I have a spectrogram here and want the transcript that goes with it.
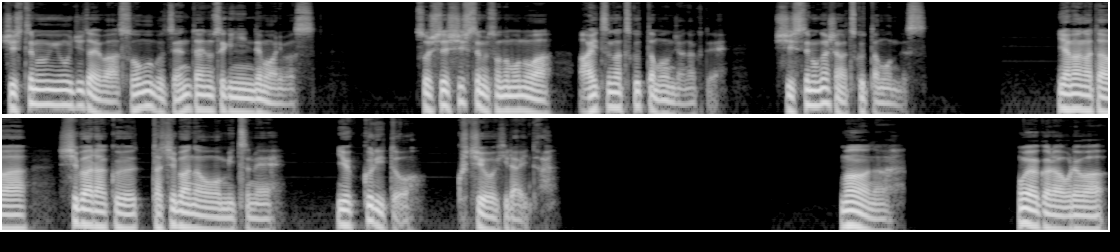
システム運用自体は総務部全体の責任でもあります。そしてシステムそのものはあいつが作ったものじゃなくて、システム会社が作ったものです。山形はしばらく立花を見つめ、ゆっくりと口を開いた。まあな。親から俺は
